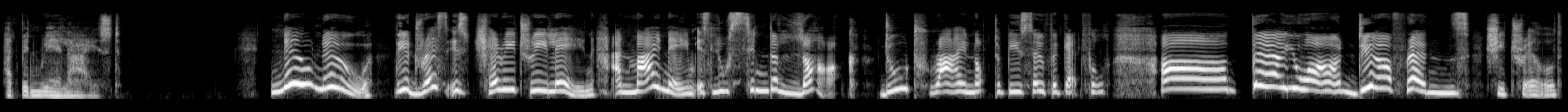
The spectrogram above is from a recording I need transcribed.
had been realised. No, no. The address is Cherry Tree Lane, and my name is Lucinda Lark. Do try not to be so forgetful. Ah, there you are, dear friends, she trilled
